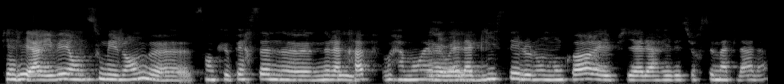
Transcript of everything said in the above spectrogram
puis elle est arrivée en dessous mes jambes euh, sans que personne euh, ne l'attrape. Vraiment elle, Ah ouais. elle a glissé le long de mon corps et puis elle est arrivée sur ce matelas là.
